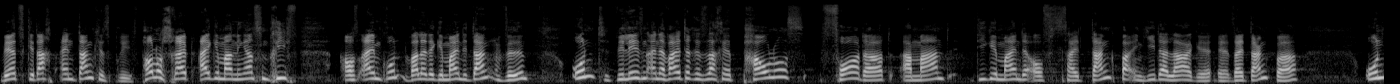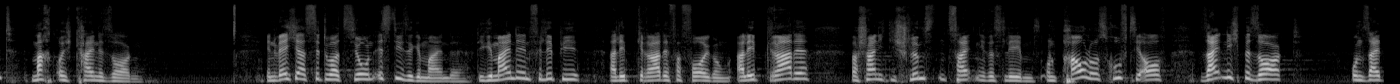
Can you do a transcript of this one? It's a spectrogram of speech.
wer jetzt gedacht, ein Dankesbrief. Paulus schreibt allgemein den ganzen Brief aus einem Grund, weil er der Gemeinde danken will. Und wir lesen eine weitere Sache. Paulus fordert, ermahnt die Gemeinde auf, seid dankbar in jeder Lage, äh, seid dankbar und macht euch keine Sorgen. In welcher Situation ist diese Gemeinde? Die Gemeinde in Philippi erlebt gerade Verfolgung, erlebt gerade wahrscheinlich die schlimmsten Zeiten ihres Lebens. Und Paulus ruft sie auf, seid nicht besorgt und seid,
